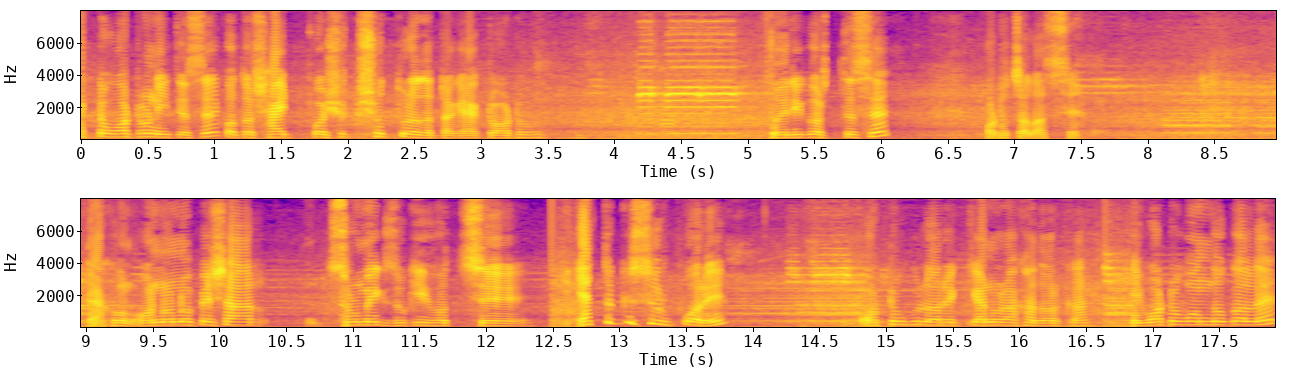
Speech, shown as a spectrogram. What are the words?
একটা অটো নিতেছে, কত ষাট, পঁয়ষট্টি, সত্তর হাজার টাকা একটা অটো তৈরি করতেছে, অটো চালাচ্ছে। এখন অন্যান্য পেশার শ্রমিক ঝুঁকি হচ্ছে। এত কিছুর পরে অটোগুলোরে কেন রাখা দরকার? এই অটো বন্ধ করলে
